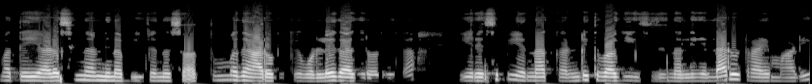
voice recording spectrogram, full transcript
ಮತ್ತೆ ಈ ಹಲಸಿನ ಹಣ್ಣಿನ ಬೀಜನೂ ಸಹ ತುಂಬಾನೇ ಆರೋಗ್ಯಕ್ಕೆ ಒಳ್ಳೇದಾಗಿರೋದ್ರಿಂದ ಈ ರೆಸಿಪಿಯನ್ನ ಖಂಡಿತವಾಗಿ ಈ ಸೀಸನ್ನಲ್ಲಿ ಎಲ್ಲರೂ ಟ್ರೈ ಮಾಡಿ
